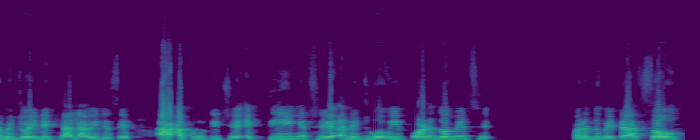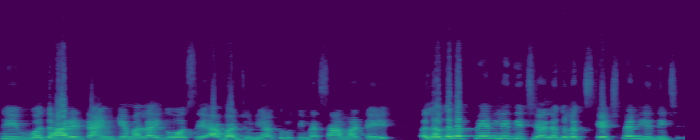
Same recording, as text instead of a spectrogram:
તમે જોઈને ખ્યાલ આવી જશે, આ આકૃતિ છે, એ ક્લીન છે અને જોવી પણ ગમે છે. પરંતુ બેટા, સૌથી વધારે ટાઈમ કેમાં લાગ્યો હશે? આ બાજુની આકૃતિમાં. શા માટે? અલગ અલગ પેન લીધી છે, અલગ અલગ સ્કેચ પેન લીધી છે.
